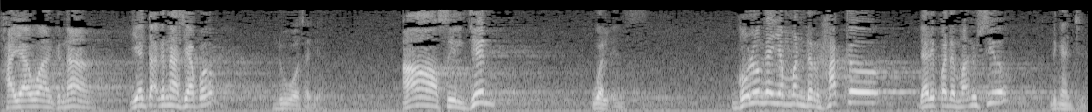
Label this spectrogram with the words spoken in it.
hayawan kena yang tak kenal siapa? Dua saja. Asil jin wal ins. Golongan yang menderhaka daripada manusia dengan jin.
